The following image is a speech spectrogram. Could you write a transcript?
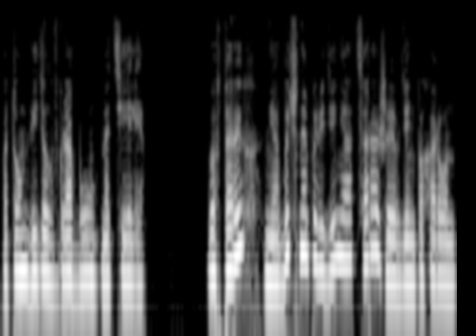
потом видел в гробу на теле. Во-вторых, необычное поведение отца Роже в день похорон.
